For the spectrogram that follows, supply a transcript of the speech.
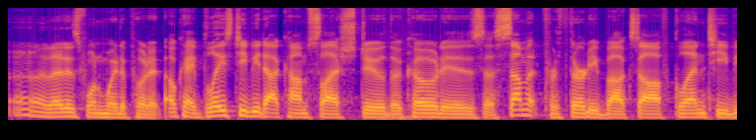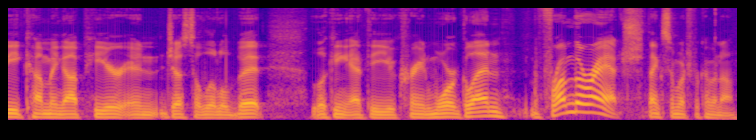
Uh, that is one way to put it. Okay, blazetv.com slash stu. The code is a summit for 30 bucks off. Glenn TV coming up here in just a little bit, looking at the Ukraine war. Glenn, from the ranch, thanks so much for coming on.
